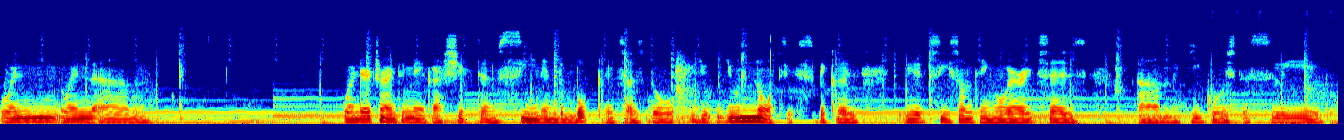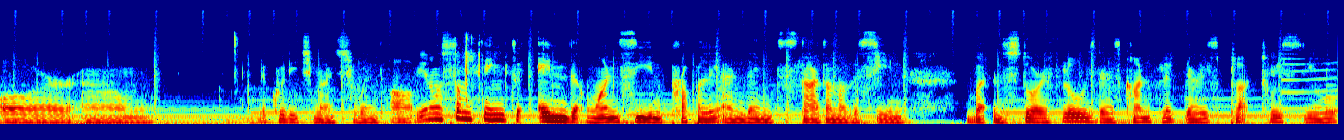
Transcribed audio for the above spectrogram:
when when um when they're trying to make a shift of scene in the book it's as though you you notice because you'd see something where it says um, he goes to sleep or um, the Quidditch match went off. You know something to end one scene properly and then to start another scene but the story flows there's conflict there is plot twists you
